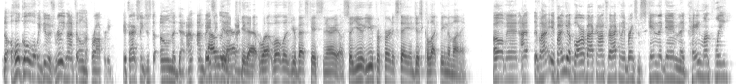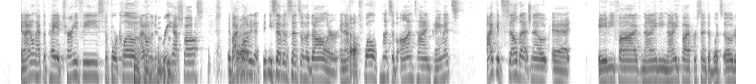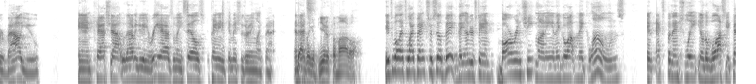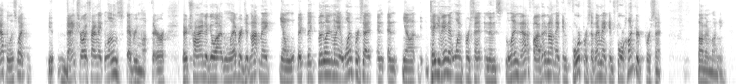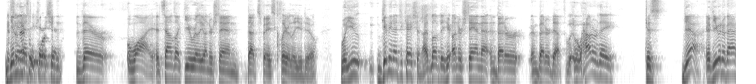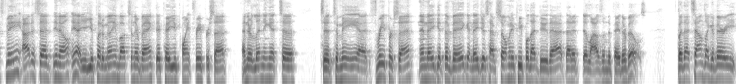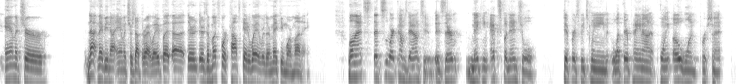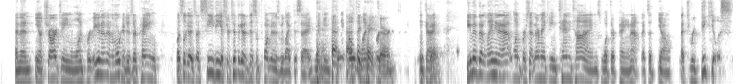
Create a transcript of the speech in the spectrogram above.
The whole goal of what we do is really not to own the property. It's actually just to own the debt. I'm, I'm basically. I was ask you that. What What was your best case scenario? So you you prefer to stay in just collecting the money? Oh man, I, if I if I can get a bar back on track and they bring some skin in the game and they pay monthly and I don't have to pay attorney fees to foreclose. I don't have to do rehab costs. If I right. bought it at 57 cents on the dollar and after oh. 12 months of on time payments, I could sell that note at 85, 90, 95% of what's owed or value and cash out without having to do any rehabs, with any sales, paying any commissions or anything like that. And that's like a beautiful model. It's well, that's why banks are so big. They understand borrowing cheap money and they go out and make loans and exponentially, you know, the velocity of capital. That's why banks are always trying to make loans every month. They're they're trying to go out and leverage it, not make you know they, they, they lend money at one percent and and you know taking in at one percent and then lending out five. They're not making four percent. They're making four hundred percent on their money. And Give so me an education there. Why? It sounds like you really understand that space. Clearly, you do. Will you give me an education? I'd love to hear, understand that in better in better depth. How do they? Because yeah, if you would have asked me, I'd have said, you know, yeah, you, you put a million bucks in their bank, they pay you 0.3 percent, and they're lending it to to to me at three percent, and they get the vig, and they just have so many people that do that that it allows them to pay their bills. But that sounds like a very amateur, not maybe not amateur is not the right way, but uh, there, there's a much more complicated way where they're making more money. Well, that's that's where it comes down to is they're making exponential difference between what they're paying out at 0.01 percent and then you know charging one per even in the mortgages they're paying. Let's look at this: a CD, a certificate of disappointment, as we like to say, making That's a great term. Okay. Even if they're lending it at one percent, they're making ten times what they're paying out. That's a you know that's ridiculous.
